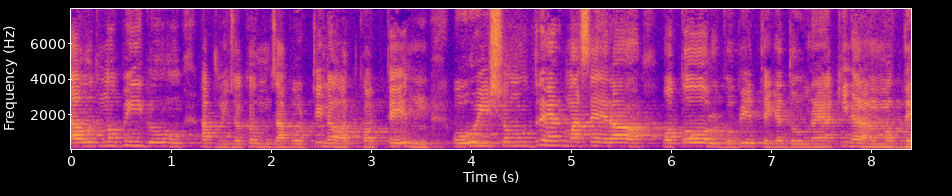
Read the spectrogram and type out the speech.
দাউদ নবী গো, আপনি যখন জাবর তিলাওয়াত করতেন, ওই সমুদ্রের মাছেরা অতল গভীর থেকে দৌড়ায়া কিনার মধ্যে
